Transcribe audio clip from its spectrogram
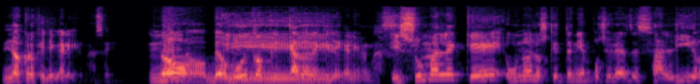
no creo que llegue alguien más. ¿eh? No, veo muy complicado de que llegue alguien más. Y súmale que uno de los que tenía posibilidades de salir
